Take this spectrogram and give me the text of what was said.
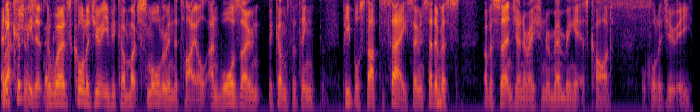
And Let's it could be that the words Call of Duty become much smaller in the title, and Warzone becomes the thing people start to say. So instead of hmm. us of a certain generation remembering it as COD or Call of Duty,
